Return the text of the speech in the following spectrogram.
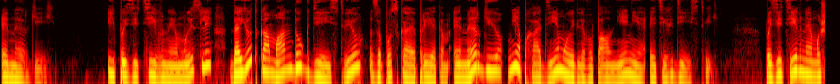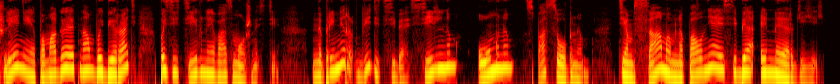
энергией. И позитивные мысли дают команду к действию, запуская при этом энергию, необходимую для выполнения этих действий. Позитивное мышление помогает нам выбирать позитивные возможности. Например, видеть себя сильным, умным, способным, тем самым наполняя себя энергией,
